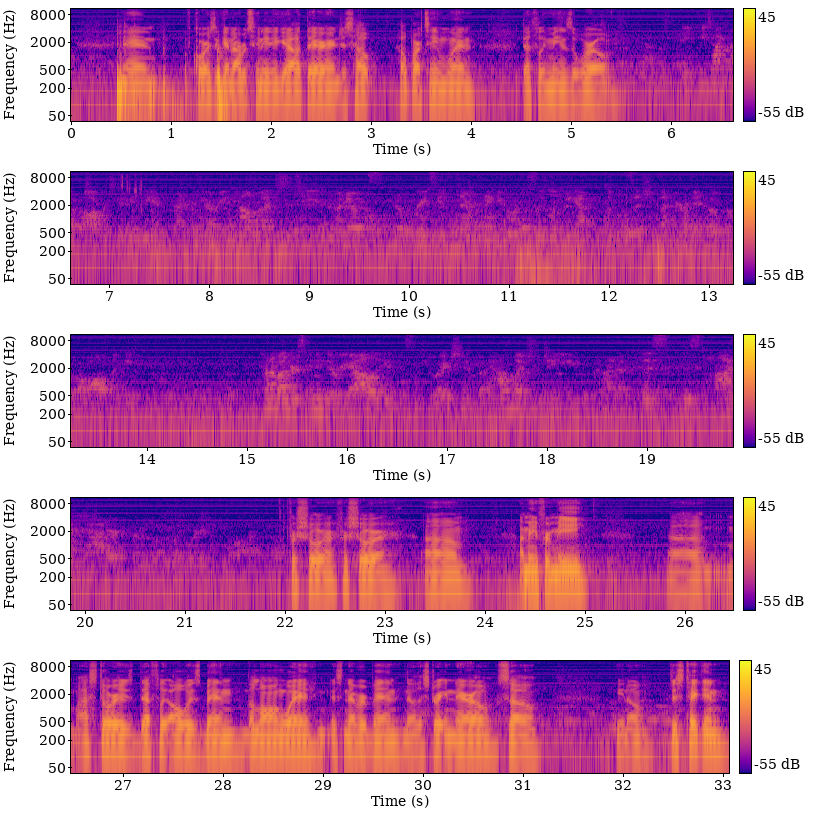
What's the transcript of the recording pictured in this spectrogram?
and course, again, the opportunity to get out there and just help help our team win definitely means the world. For sure, for sure. Um, I mean, for me, um, my story has definitely always been the long way. It's never been you know the straight and narrow. So, you know, just taking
